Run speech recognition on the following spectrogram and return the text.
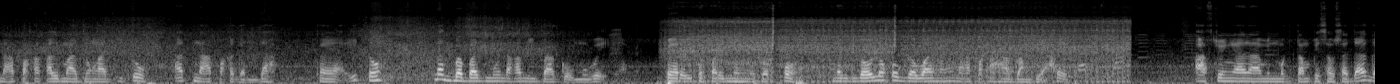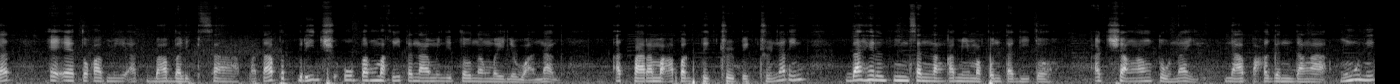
Napakakalmado nga dito at napakaganda. Kaya ito, nagbabad muna kami bago umuwi. Pero ito pa rin yung motor ko. Naglolo ko gawa ng napakahabang biyahe. After nga namin magtampisaw sa dagat, e eto kami at babalik sa Patapat Bridge upang makita namin ito ng may liwanag. At para makapag-picture-picture na rin dahil minsan lang kami mapunta dito at siyang ang tunay. Napakaganda nga ngunit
